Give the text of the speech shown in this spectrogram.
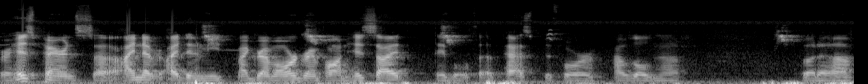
for his parents. Uh, I never, I didn't meet my grandma or grandpa on his side. They both uh, passed before I was old enough. But uh,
